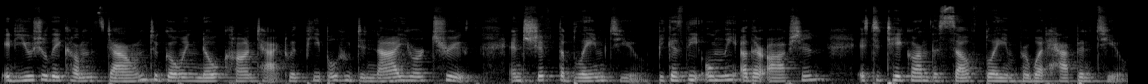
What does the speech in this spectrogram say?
it usually comes down to going no contact with people who deny your truth and shift the blame to you because the only other option is to take on the self blame for what happened to you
